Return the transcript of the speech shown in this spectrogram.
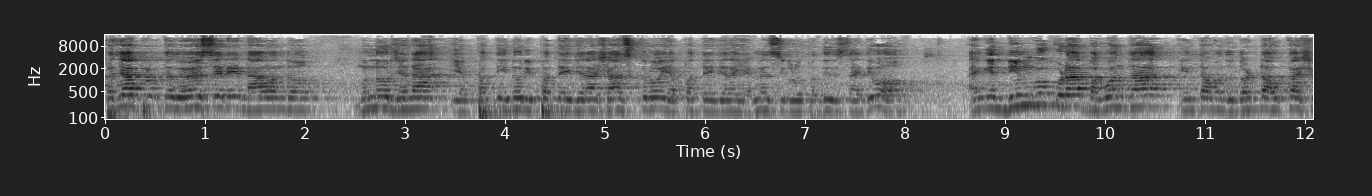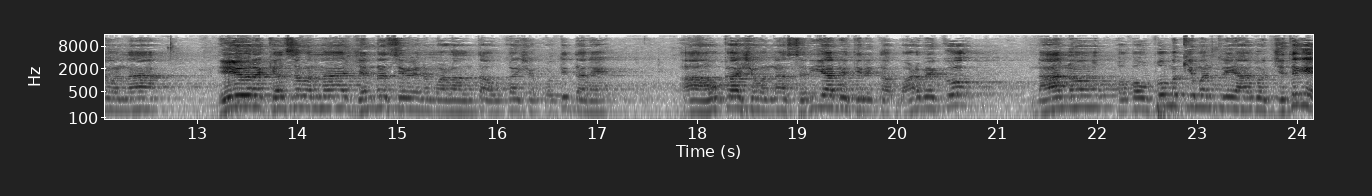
ಪ್ರಜಾಪ್ರಭುತ್ವದ ವ್ಯವಸ್ಥೆಯಲ್ಲಿ ನಾವೊಂದು ಮುನ್ನೂರು ಜನ, ಎಪ್ಪತ್ತು, ಇನ್ನೂರ ಇಪ್ಪತ್ತೈದು ಜನ ಶಾಸಕರು, ಎಪ್ಪತ್ತೈದು ಜನ ಎಂ ಎಲ್ ಸಿಗಳು ಪ್ರತಿನಿಧಿಸ್ತಾ ಇದ್ದೀವೋ, ಹಂಗೆ ನಿಮಗೂ ಕೂಡ ಭಗವಂತ ಇಂಥ ಒಂದು ದೊಡ್ಡ ಅವಕಾಶವನ್ನ, ದೇವರ ಕೆಲಸವನ್ನ ಜನರ ಸೇವೆಯನ್ನು ಮಾಡುವಂತ ಅವಕಾಶ ಕೊಟ್ಟಿದ್ದಾನೆ. ಆ ಅವಕಾಶವನ್ನ ಸರಿಯಾದ ರೀತಿಯಲ್ಲಿ ತಾವು ಮಾಡಬೇಕು. ನಾನು ಒಬ್ಬ ಉಪಮುಖ್ಯಮಂತ್ರಿ ಆಗೋ ಜೊತೆಗೆ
